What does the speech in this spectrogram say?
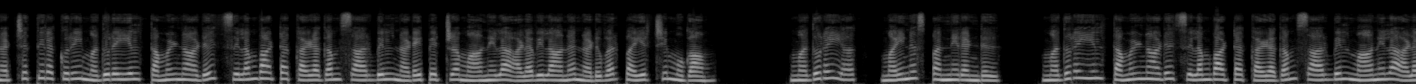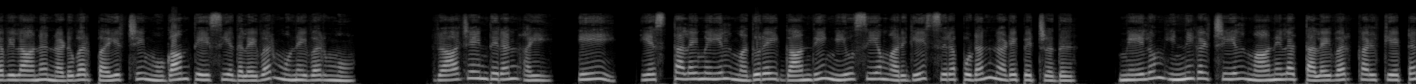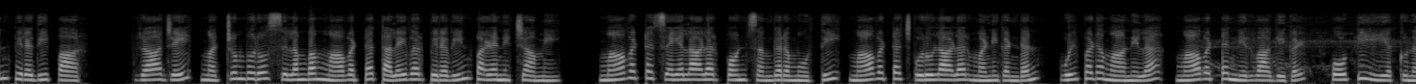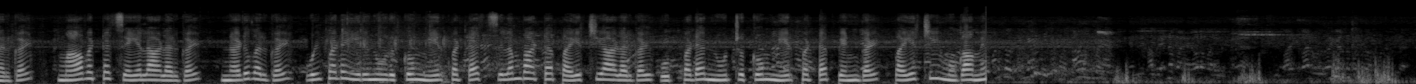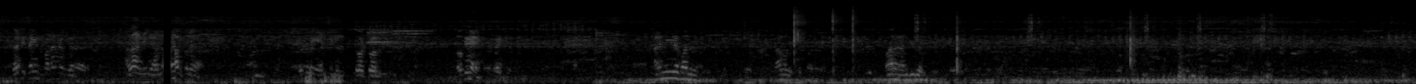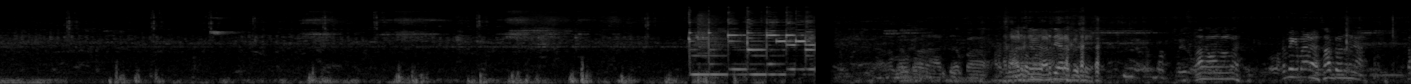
நட்சத்திரக்குறி மதுரையில் தமிழ்நாடு சிலம்பாட்டக் கழகம் சார்பில் நடைபெற்ற மாநில அளவிலான நடுவர் பயிற்சி முகாம். மதுரை அக் மைனஸ் பன்னிரண்டு. மதுரையில் தமிழ்நாடு சிலம்பாட்டக் கழகம் சார்பில் மாநில அளவிலான நடுவர் பயிற்சி முகாம் தேசிய தலைவர் முனைவர் மு. ராஜேந்திரன் ஐ. ஏ. எஸ். தலைமையில் மதுரை காந்தி மியூசியம் அருகே சிறப்புடன் நடைபெற்றது. மேலும் இந்நிகழ்ச்சியில் மாநில தலைவர் கல்கேட்டன் பிரதீப் ஆர். ராஜே மற்றும் புரோ சிலம்பம் மாவட்ட தலைவர் பிரவீன் பழனிச்சாமி. மாவட்ட செயலாளர் பொன் சங்கரமூர்த்தி மாவட்ட பொருளாளர் மணிகண்டன் உள்பட மாநில மாவட்ட நிர்வாகிகள் போட்டி இயக்குனர்கள் மாவட்ட செயலாளர்கள் நடுவர்கள் உள்பட இருநூறுக்கும் மேற்பட்ட சிலம்பாட்ட பயிற்சியாளர்கள் உட்பட நூற்றுக்கும் மேற்பட்ட பெண்கள் பயிற்சி முகாமில் ஓகே அது நீங்கள் பாருங்கள் பாருங்கள் அஞ்சு லட்சம் அடுத்த அடுத்த யாரை பேசுகிறேன் வாங்க வாங்க வாங்க. சாப்பிட்டு வந்துருங்க.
